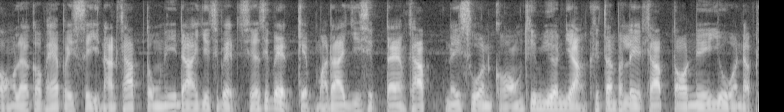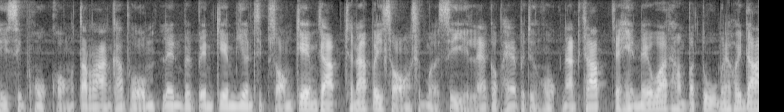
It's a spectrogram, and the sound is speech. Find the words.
2 แล้วก็แพ้ไป 4 นัดครับ ตรงนี้ได้ 21 เสีย 11 เก็บมาได้ 20 แต้มครับ ในส่วนของทีมเยือนอย่างคริสตันพาเลตครับ ตอนนี้อยู่อันดับที่ 16 ของตารางครับผม เล่นไปเป็นเกมเยือน 12 เกมครับ ชนะไป 2 เสมอ 4 และก็แพ้ไปถึง 6 นัดครับ จะเห็นได้ว่าทำประตูไม่ค่อยได้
